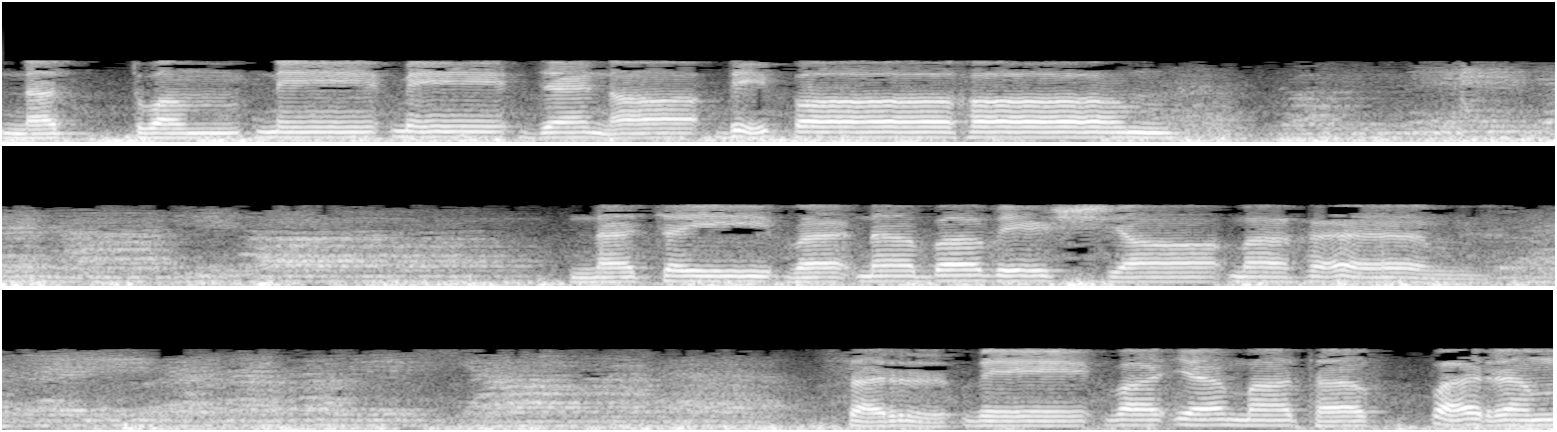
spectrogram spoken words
न त्वं नेमे जनाधिपाः न चैव न भविष्यामः सर्वे वयमतः परम्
